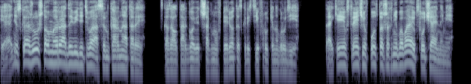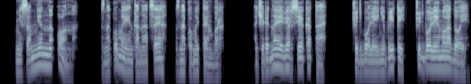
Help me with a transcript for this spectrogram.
«Я не скажу, что мы рады видеть вас, инкарнаторы», — сказал торговец, шагнув вперед и скрестив руки на груди. «Такие встречи в пустошах не бывают случайными». Несомненно, он. Знакомая интонация, знакомый тембр. Очередная версия кота, чуть более небритый, чуть более молодой,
